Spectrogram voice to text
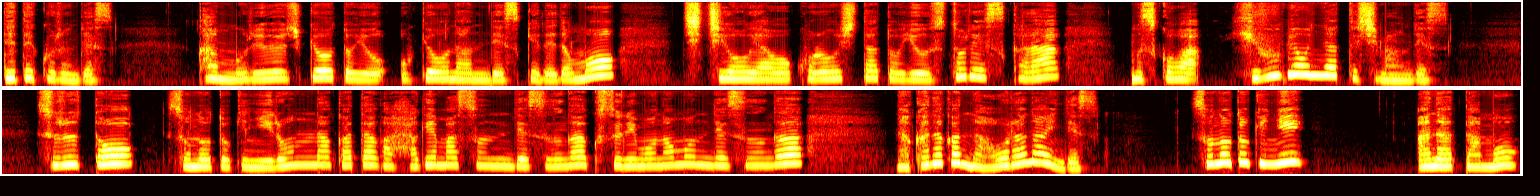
出てくるんです。漢無流儒教というお経なんですけれども、父親を殺したというストレスから息子は皮膚病になってしまうんです。すると、その時にいろんな方が励ますんですが、薬も飲むんですが、なかなか治らないんです。その時に、あなたも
